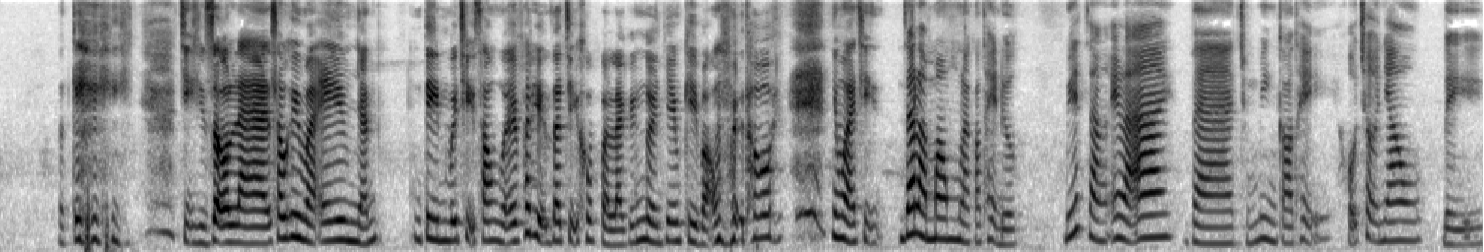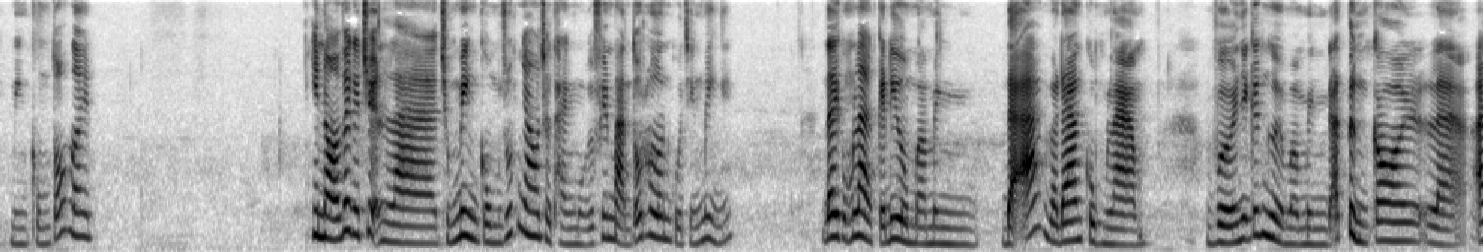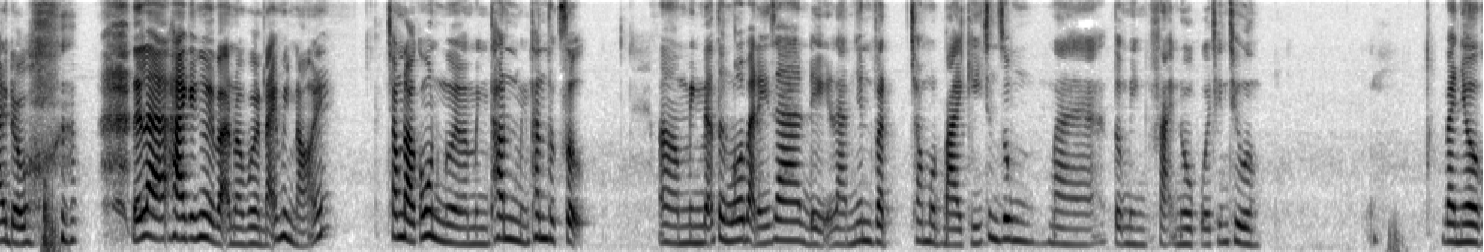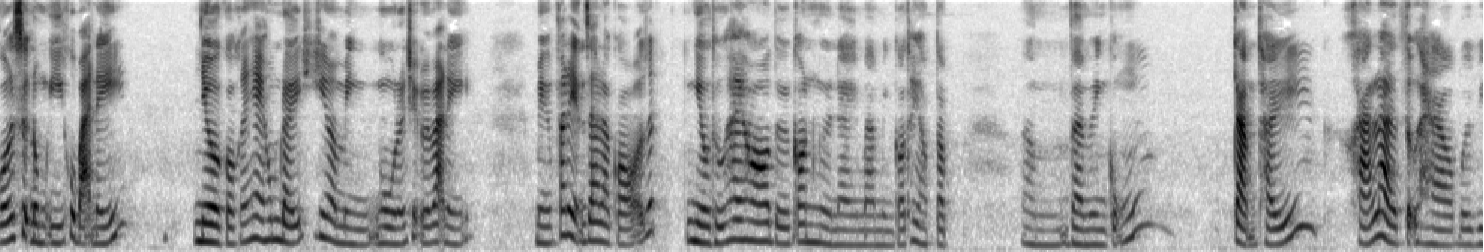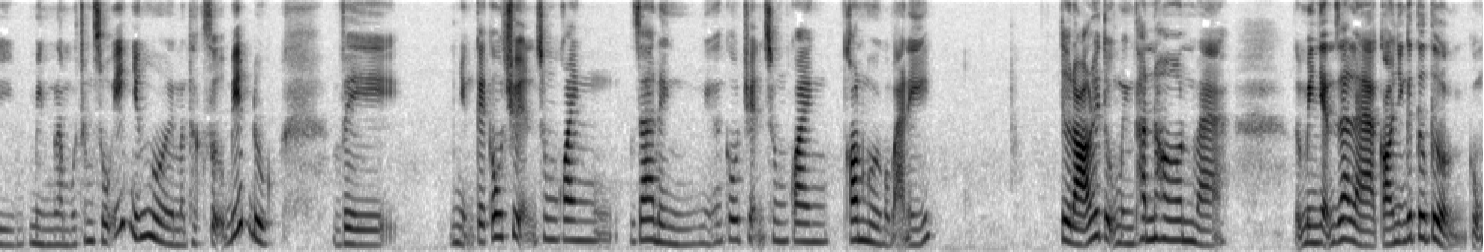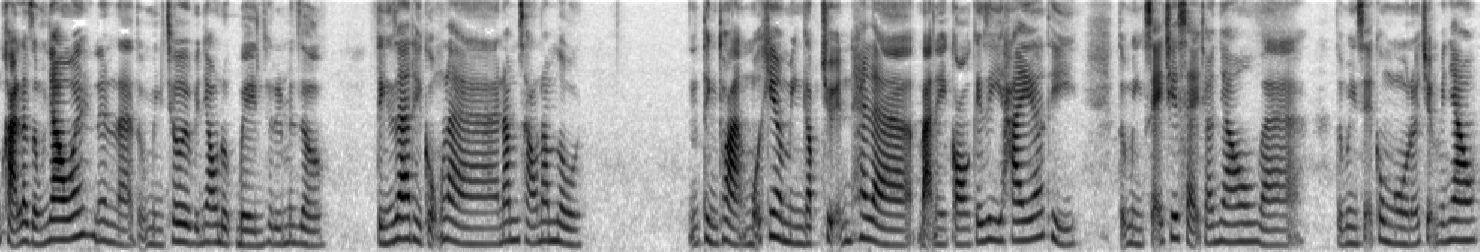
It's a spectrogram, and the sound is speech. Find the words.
Ok. Chị chỉ sợ là sau khi mà em nhắn tin với chị xong rồi em phát hiện ra chị không phải là cái người như em kỳ vọng vậy thôi. Nhưng mà chị rất là mong là có thể được biết rằng em là ai và chúng mình có thể hỗ trợ nhau để mình cùng tốt lên. Thì nói về cái chuyện là chúng mình cùng giúp nhau trở thành một cái phiên bản tốt hơn của chính mình ấy đây cũng là cái điều mà mình đã và đang cùng làm với những cái người mà mình đã từng coi là idol. Đấy là hai cái người bạn mà vừa nãy mình nói trong đó có một người mà mình thân mình thân thực sự. À, mình đã từng lôi bạn ấy ra để làm nhân vật cho một bài ký chân dung mà tụi mình phải nộp ở trên trường. Và nhờ có sự đồng ý của bạn ấy nhờ có cái ngày hôm đấy khi mà mình ngồi nói chuyện với bạn ấy mình phát hiện ra là có rất nhiều thứ hay ho từ con người này mà mình có thể học tập. Um, và mình cũng cảm thấy khá là tự hào bởi vì mình là một trong số ít những người mà thực sự biết được về những cái câu chuyện xung quanh gia đình, những cái câu chuyện xung quanh con người của bạn ấy từ đó thì tụi mình thân hơn và tụi mình nhận ra là có những cái tư tưởng cũng khá là giống nhau ấy, nên là tụi mình chơi với nhau được bền cho đến bây giờ. Tính ra thì cũng là năm, sáu năm rồi. Thỉnh thoảng mỗi khi mà mình gặp chuyện hay là bạn ấy có cái gì hay á thì tụi mình sẽ chia sẻ cho nhau và tụi mình sẽ cùng ngồi nói chuyện với nhau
